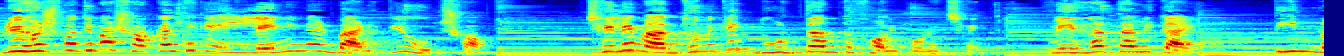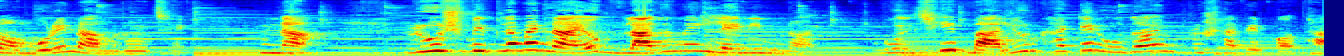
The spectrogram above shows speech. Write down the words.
বৃহস্পতিবার সকাল থেকে লেনিনের বাড়িতে উৎসব। ছেলে মাধ্যমিকে দুর্দান্ত ফল করেছে। মেধা তালিকায় তিন নম্বরে নাম রয়েছে। না, রুশ বিপ্লবের নায়ক ভ্লাদিমির লেনিন নয়, বলছি বালুরঘাটের উদয়ন প্রসাদের কথা।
